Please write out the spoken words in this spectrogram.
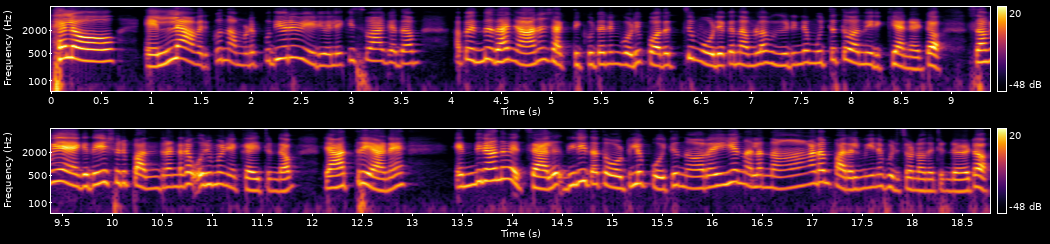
Hello എല്ലാവർക്കും നമ്മുടെ പുതിയൊരു വീഡിയോയിലേക്ക് സ്വാഗതം. അപ്പോൾ ഇന്ന് ഇതാ ഞാനും ശക്തിക്കുട്ടനും കൂടി പുതച്ച് മൂടിയൊക്കെ നമ്മളെ വീടിന്റെ മുറ്റത്ത് വന്നിരിക്കുകയാണ് കേട്ടോ. സമയം ഏകദേശം ഒരു പന്ത്രണ്ടര ഒരു മണിയൊക്കെ ആയിട്ടുണ്ടാവും. രാത്രിയാണേ. എന്തിനാന്ന് വെച്ചാൽ ഇതിൽ ഇതാ തോട്ടിൽ പോയിട്ട് നിറയെ നല്ല നാടൻ പരൽമീനെ പിടിച്ചുകൊണ്ട് വന്നിട്ടുണ്ട് കേട്ടോ.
